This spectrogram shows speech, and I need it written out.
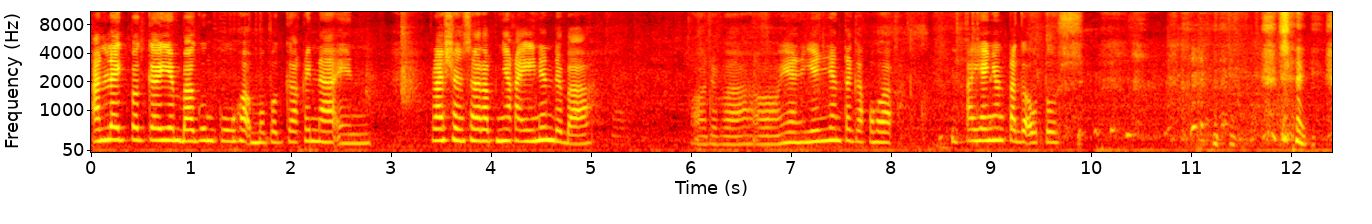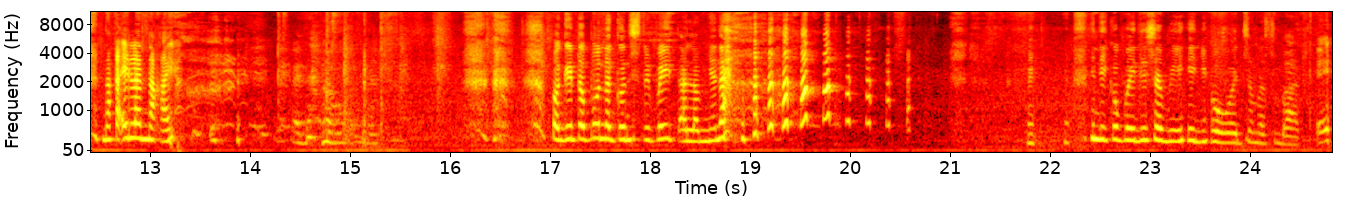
Unlike pagka yung bagong kuha mo, pagka kinain, fresh ang sarap niya kainin, di ba? Oh, diba? O, oh, yan, yan yung taga-kuha. Ayan yung taga-utos. Nakailan na kayo? Pag ito po nag-constipate, alam niya na. Hindi ko pwede sabihin yung word sa masbate.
